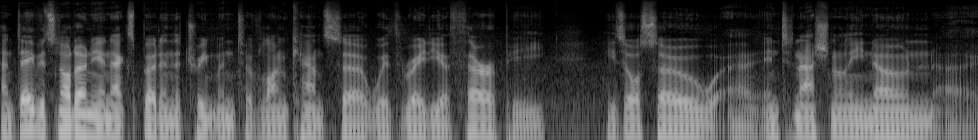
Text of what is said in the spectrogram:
And David's not only an expert in the treatment of lung cancer with radiotherapy, he's also uh, internationally known uh,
